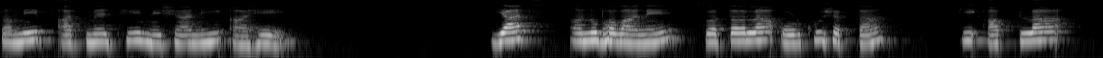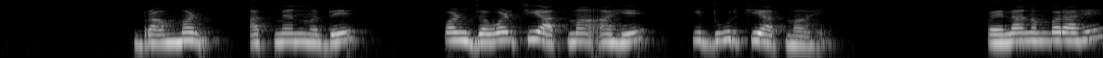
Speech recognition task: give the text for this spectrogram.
समीप आत्म्याची निशाणी आहे. याच अनुभवाने स्वतःला ओळखू शकता की आपला ब्राह्मण आत्म्यांमध्ये पण जवळची आत्मा आहे की दूरची आत्मा आहे. पहिला नंबर आहे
